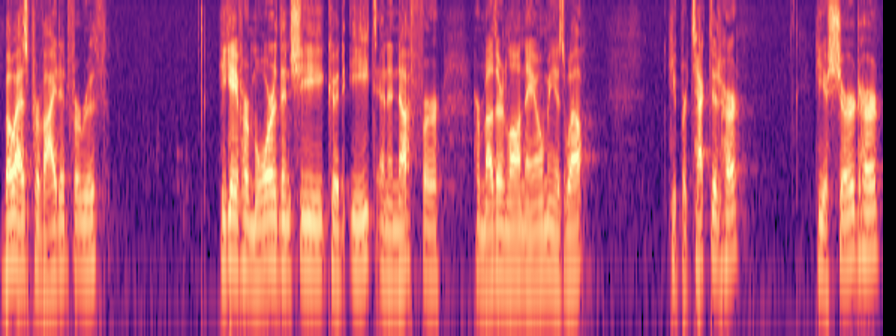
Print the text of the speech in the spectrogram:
Boaz provided for Ruth. He gave her more than she could eat, and enough for her mother in law, Naomi, as well. He protected her, he assured her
